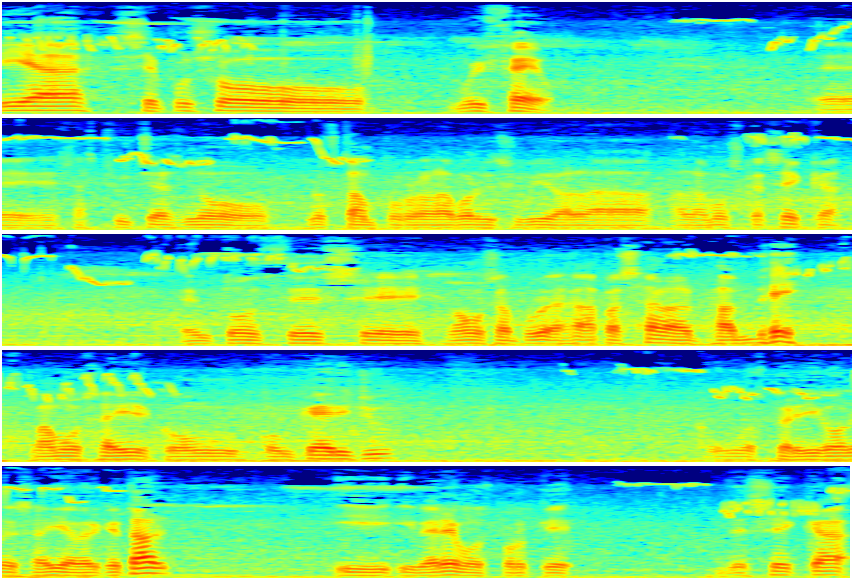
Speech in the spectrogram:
Día se puso muy feo. Eh, esas truchas no, no, están por la labor de subir a la, a la mosca seca. Entonces eh, vamos a, a, pasar al plan B. Vamos a ir con, con Kerju, con unos perdigones ahí a ver qué tal. Y, veremos, porque de seca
